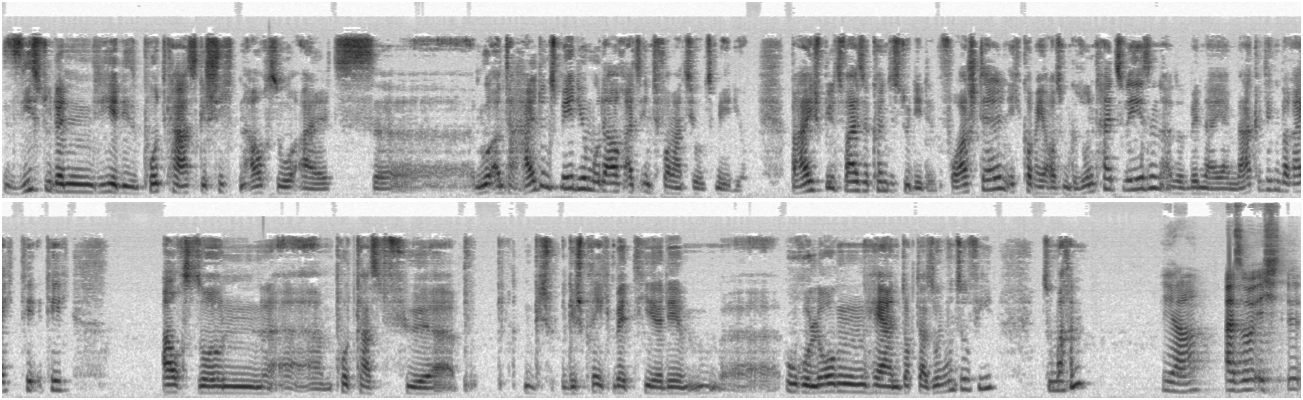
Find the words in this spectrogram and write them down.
siehst du denn hier diese Podcast-Geschichten auch so als äh, nur Unterhaltungsmedium oder auch als Informationsmedium? Beispielsweise könntest du dir denn vorstellen, ich komme ja aus dem Gesundheitswesen, also bin da ja im Marketingbereich tätig, auch so ein ähm, Podcast für ein Ges- Gespräch mit hier dem äh, Urologen Herrn Dr. So und Sophie zu machen Ja. Also ich äh,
